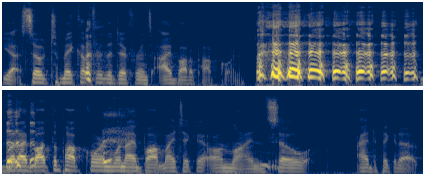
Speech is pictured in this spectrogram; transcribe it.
Yeah, so to make up for the difference, I bought a popcorn. but I bought the popcorn when I bought my ticket online, so I had to pick it up.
